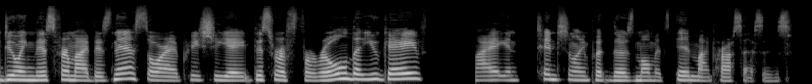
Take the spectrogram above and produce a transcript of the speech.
doing this for my business or I appreciate this referral that you gave. I intentionally put those moments in my processes.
